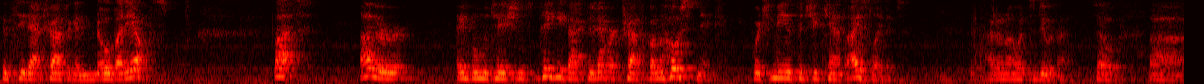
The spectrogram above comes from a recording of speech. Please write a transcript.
can see that traffic and nobody else. But other implementations piggyback their network traffic on the host NIC, which means that you can't isolate it. I don't know what to do with that. So uh,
